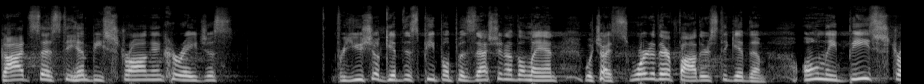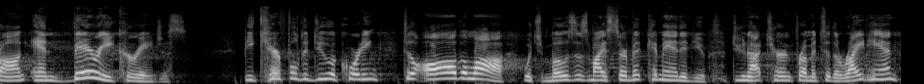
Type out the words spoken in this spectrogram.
God says to him, Be strong and courageous, for you shall give this people possession of the land which I swore to their fathers to give them. Only be strong and very courageous. Be careful to do according to all the law which Moses, my servant, commanded you. Do not turn from it to the right hand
